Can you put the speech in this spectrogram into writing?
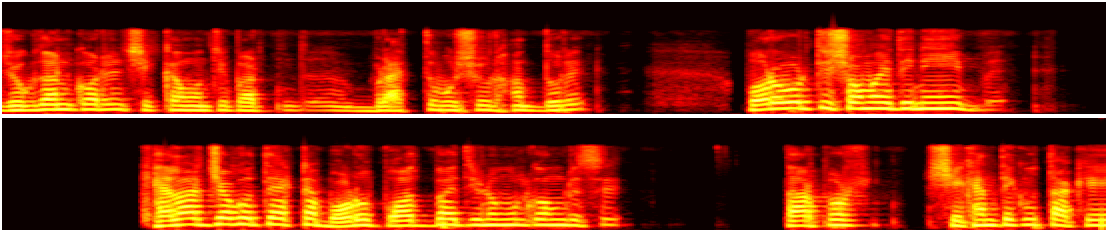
যোগদান করেন শিক্ষামন্ত্রী ব্রাত্য বসুর হাত ধরে। পরবর্তী সময়ে তিনি খেলার জগতে একটা বড় পদ পায় তৃণমূল কংগ্রেসে। তারপর সেখান থেকেও তাকে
